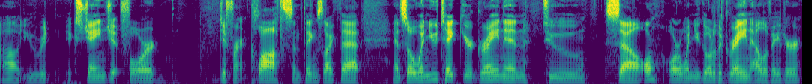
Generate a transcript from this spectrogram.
uh, you re- exchange it for different cloths and things like that. And so when you take your grain in to sell, or when you go to the grain elevator,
